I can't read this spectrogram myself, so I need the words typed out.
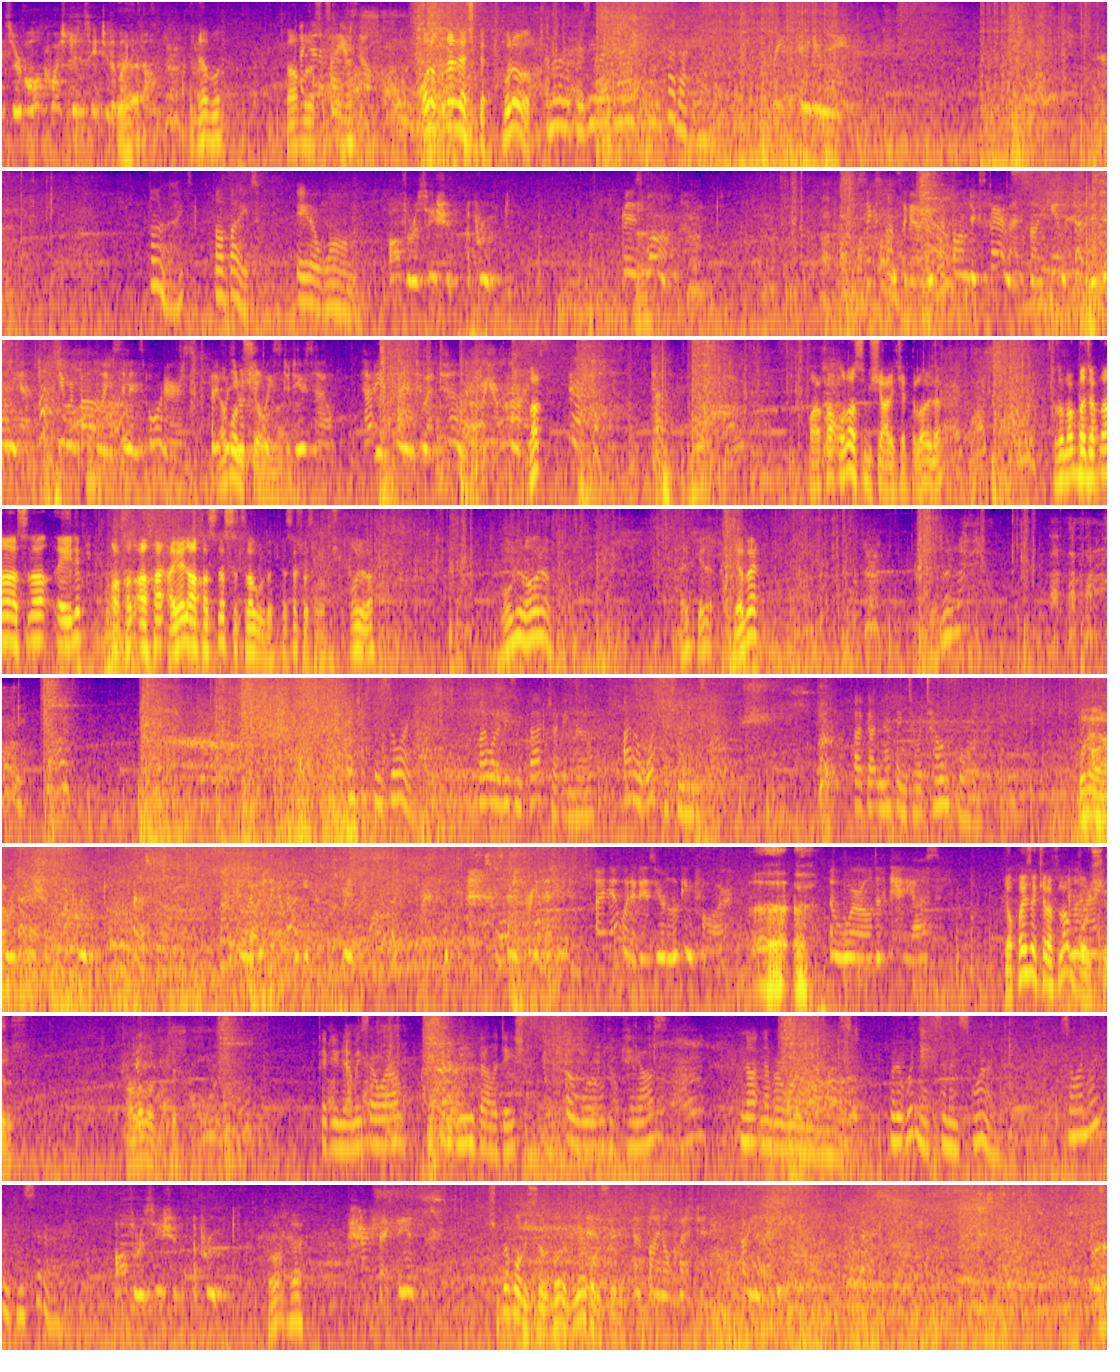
Answer all questions into the microphone. Ne bu? Tamam burası Identify işte. yourself. Oğlum bu nereden çıktı? Bunu. I'm a little busy right now. Try back again. Please state your name. All right. I'll bite. Ada Wong. Oh Authorization approved. Ms. Wong. Six months ago, you performed experiments on humans in Edonia. You were following Simmons' orders, but it was your choice to do so. How do you plan to atone for your crimes? Lan. Arka o nasıl bir şey hareketli lan öyle? Kız adam bacaklarının arasına eğilip arka, arka, ayağıyla arkasına sırtına vurdu. Ne saçma sapan bir şey. Ne oluyor lan? Ne oluyor lan oğlum? Herif gene geber. Geber lan. Interesting story. Might want to do some fact checking though. I don't work for Simmons. I've got nothing to atone for. Bu ne ya? Authorization approved. Uh, I know everything about you, Ms. Wong. everything. I know what it is you're looking for. A world of chaos. Yapay zeka falan mı konuşuyoruz? Anlamadım ki. If you know me so well, you shouldn't need validation. A world of chaos? Not number one on my list. But it would make Simmons squirm. So I might reconsider. Authorization approved. Tamam ne? Perfect answer. Şimdi konuşuyoruz oğlum. Niye konuşuyoruz? A final question. Are you ready?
